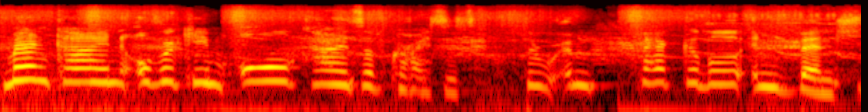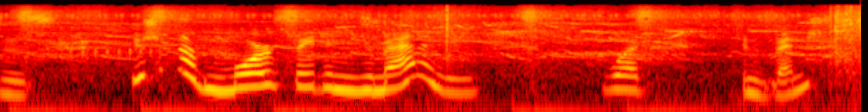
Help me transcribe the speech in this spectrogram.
Mankind overcame all kinds of crises through impeccable inventions. You should have more faith in humanity. What inventions?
